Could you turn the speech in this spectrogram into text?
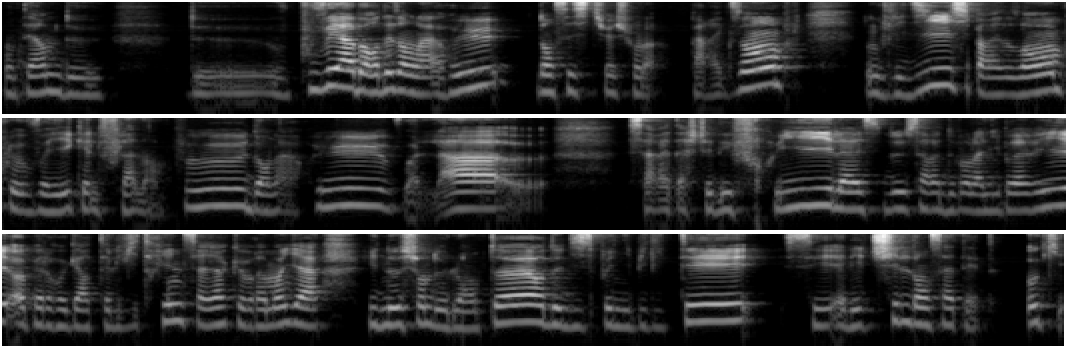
en termes de, Vous pouvez aborder dans la rue dans ces situations-là. Par exemple, donc je l'ai dit, si par exemple, vous voyez qu'elle flâne un peu dans la rue, voilà, euh, s'arrête acheter des fruits, là, elle s'arrête devant la librairie, hop, elle regarde telle vitrine, c'est-à-dire que vraiment, il y a une notion de lenteur, de disponibilité, c'est, elle est chill dans sa tête. Ok.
